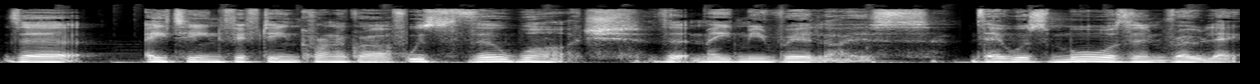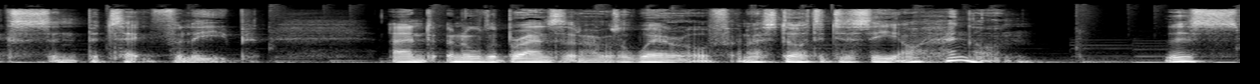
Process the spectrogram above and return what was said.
the 1815 chronograph was the watch that made me realise there was more than Rolex and Patek Philippe and, and all the brands that I was aware of, and I started to see, oh, hang on, there's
